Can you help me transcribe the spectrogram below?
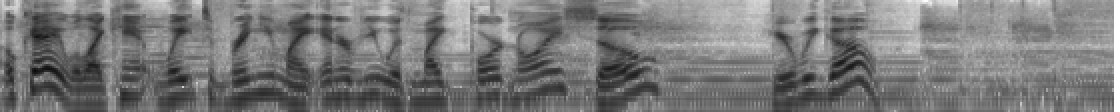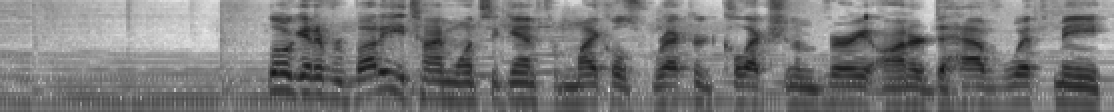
Okay, well, I can't wait to bring you my interview with Mike Portnoy, so here we go. Hello again, everybody. Time once again for Michael's Record Collection. I'm very honored to have with me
